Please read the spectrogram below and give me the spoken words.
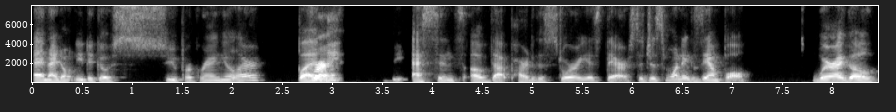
And I don't need to go super granular, but right the essence of that part of the story is there. So, just one example where I go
